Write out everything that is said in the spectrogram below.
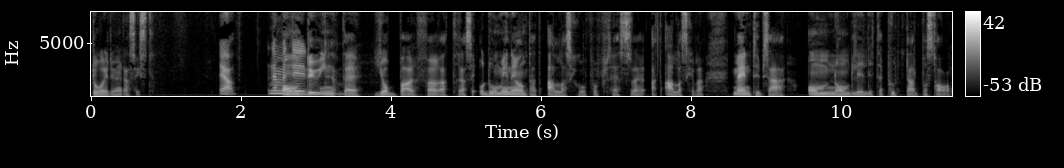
då är du en rasist. Ja. Nej, Om det, du inte jobbar för att rasism, och då menar jag inte att alla ska gå på protester, att alla ska vara, men typ så här, om någon blir lite puttad på stan.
